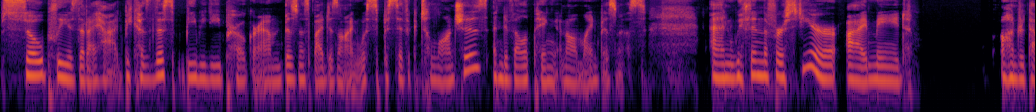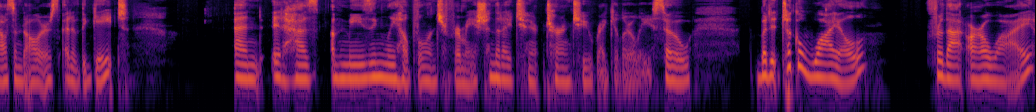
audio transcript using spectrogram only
so pleased that I had because this BBD program, Business by Design, was specific to launches and developing an online business. And within the first year, I made $100,000 out of the gate. And it has amazingly helpful information that I t- turn to regularly. So, but it took a while for that ROI,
